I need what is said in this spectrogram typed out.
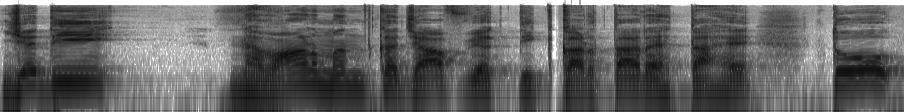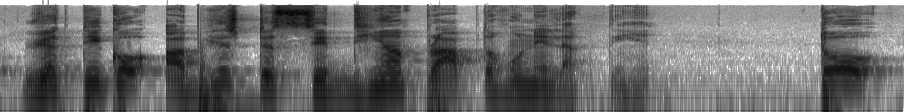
यदि नवाण मंत्र का जाप व्यक्ति करता रहता है तो व्यक्ति को अभिष्ट सिद्धियाँ प्राप्त होने लगती हैं। तो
